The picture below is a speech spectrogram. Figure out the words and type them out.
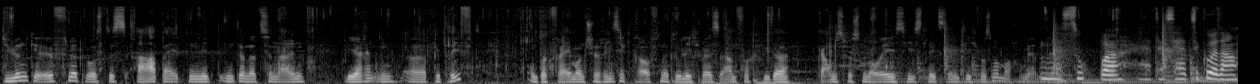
Türen geöffnet, was das Arbeiten mit internationalen Lehrenden äh, betrifft. Und da freuen wir uns schon riesig drauf natürlich, weil es einfach wieder ganz was Neues ist letztendlich, was wir machen werden. Ja, super. Ja, das hört sich gut an.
